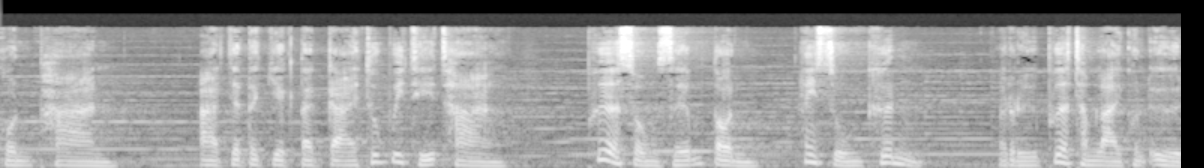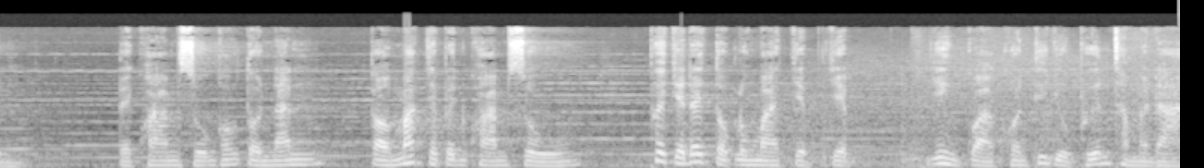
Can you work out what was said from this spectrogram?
คนพาลอาจจะตะเกียกตะกายทุกวิถีทาง เพื่อส่งเสริมตนให้สูงขึ้น หรือเพื่อทำลายคนอื่น แต่ความสูงของตนนั้นก็มักจะเป็นความสูง เพื่อจะได้ตกลงมาเจ็บๆยิ่งกว่าคนที่อยู่พื้นธรรมดา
